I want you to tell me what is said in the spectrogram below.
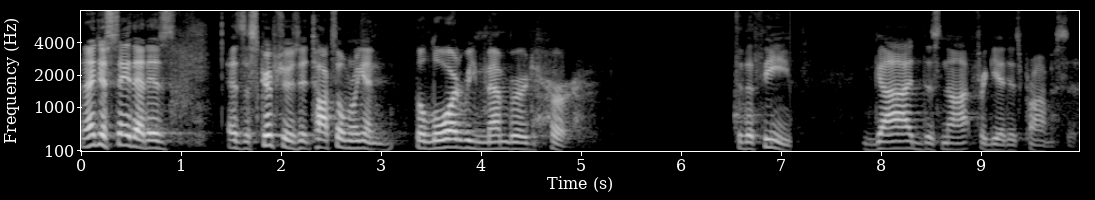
And I just say that as, as the scriptures, it talks over again the Lord remembered her. To the theme God does not forget his promises.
